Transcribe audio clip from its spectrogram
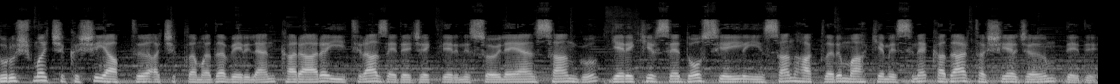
Duruşma çıkışı yaptığı açıklamada verilen karara itiraz edeceklerini söyleyen Sangu, gerekirse dosyayı İnsan Hakları Mahkemesi'ne kadar taşıyacağım, dedi.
